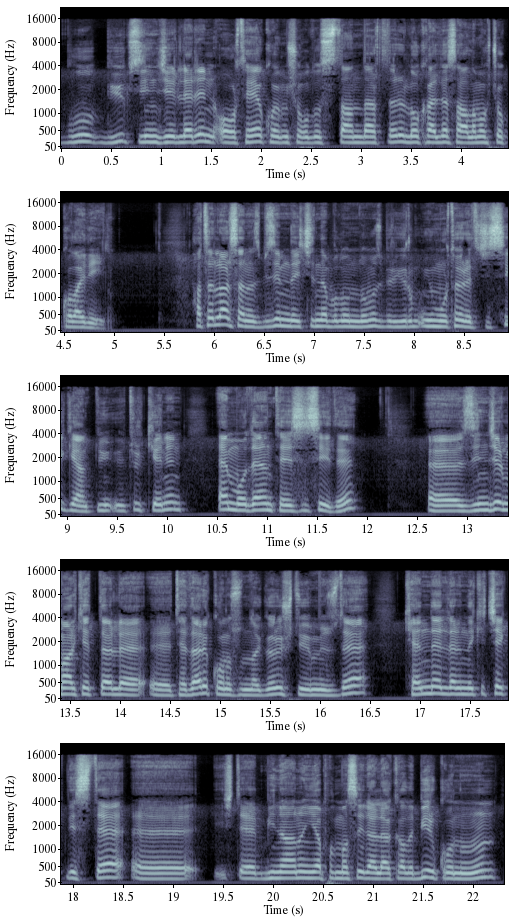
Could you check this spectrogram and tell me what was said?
bu büyük zincirlerin ortaya koymuş olduğu standartları lokalde sağlamak çok kolay değil. Hatırlarsanız bizim de içinde bulunduğumuz bir yumurta üreticisi yani Türkiye'nin en modern tesisiydi. Zincir marketlerle tedarik konusunda görüştüğümüzde kendi ellerindeki checkliste e, işte binanın yapılmasıyla alakalı bir konunun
